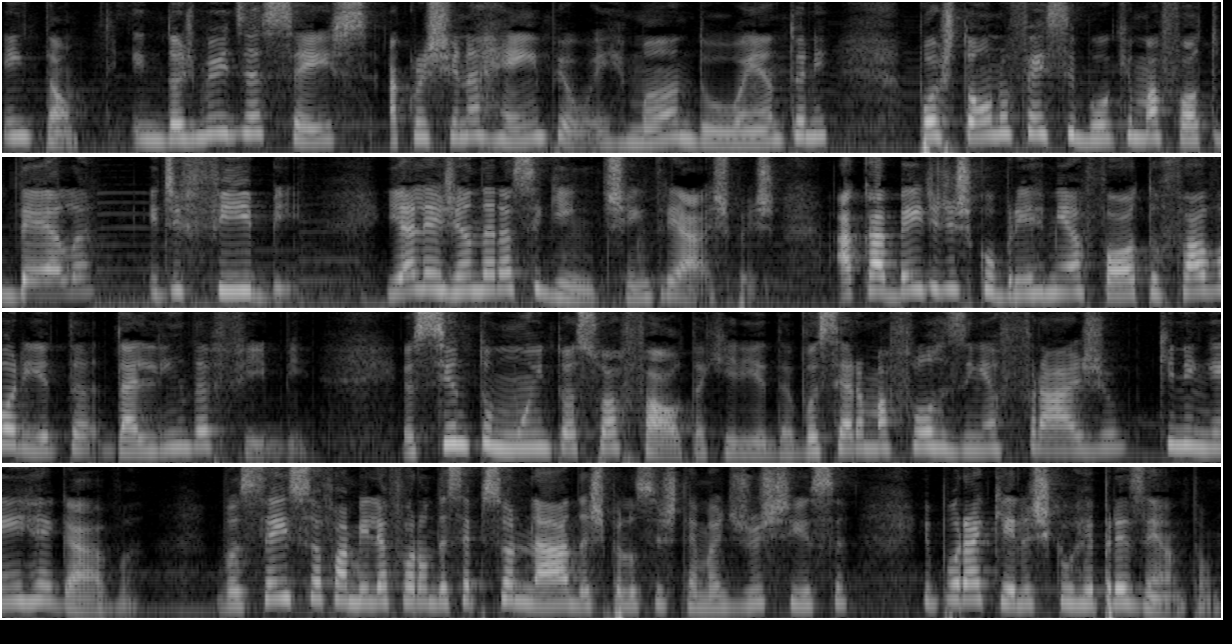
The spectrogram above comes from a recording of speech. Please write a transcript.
Então, em 2016, a Christina Hempel, a irmã do Anthony, postou no Facebook uma foto dela e de Phoebe. E a legenda era a seguinte, entre aspas: Acabei de descobrir minha foto favorita da linda Phoebe. Eu sinto muito a sua falta, querida. Você era uma florzinha frágil que ninguém regava. Você e sua família foram decepcionadas pelo sistema de justiça e por aqueles que o representam.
